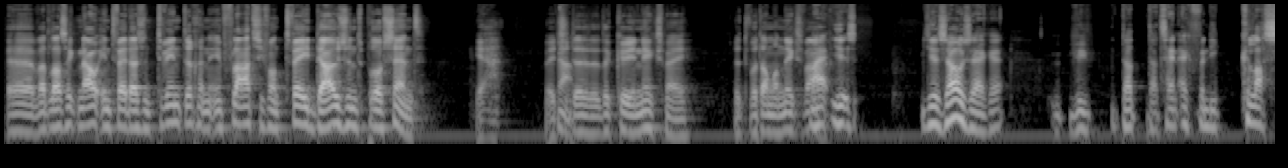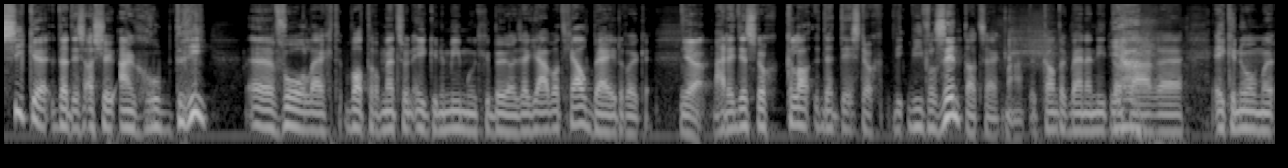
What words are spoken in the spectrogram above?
Eh, wat las ik nou? In 2020 een inflatie van 2000 procent. Ja, weet je, daar, daar kun je niks mee. Het wordt allemaal niks waard. Maar je, je zou zeggen, dat, dat zijn echt van die klassieke... Dat is als je aan groep 3 eh, voorlegt wat er met zo'n economie moet gebeuren. Zeg ja, wat geld bijdrukken. Ja. Maar dit is toch... Dat is toch wie, wie verzint dat, zeg maar? Het kan toch bijna niet dat Ja. daar eh, economen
